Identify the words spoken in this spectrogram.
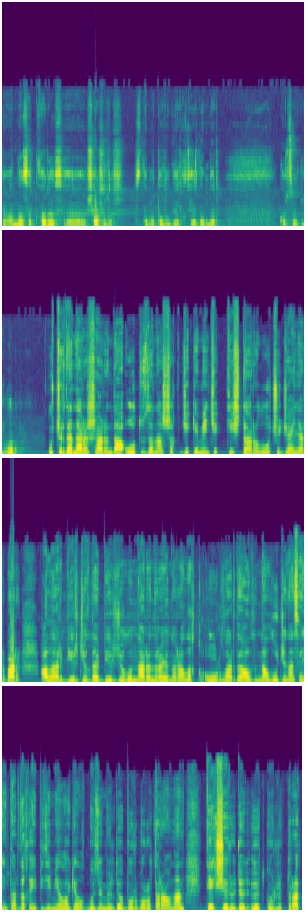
андан сырткары шашылыш стоматологиялык жардамдар көрсөтүлгөн. Учурда нара шаарында отуздан ашык жеке менчик тиш дарылоочу жайлар бар. Алар бир жылда бир жолу нарын район аралык ооруларды алдын алуу жана санитардык эпидемиологиялык көзөмөлдөө борбору тарабынан текшерүүдөн өткөрүлүп турат.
